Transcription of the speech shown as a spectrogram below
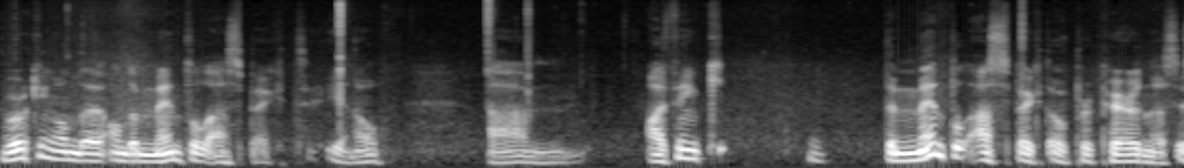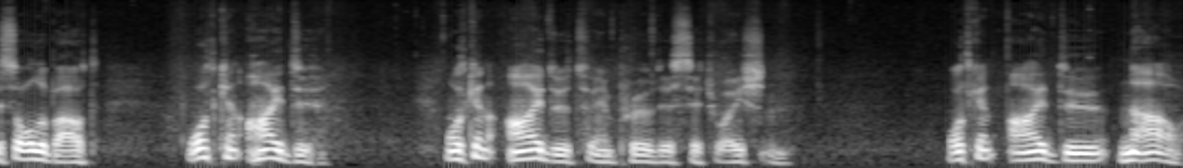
working on the on the mental aspect, you know. Um, I think the mental aspect of preparedness is all about what can I do? What can I do to improve this situation? What can I do now?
